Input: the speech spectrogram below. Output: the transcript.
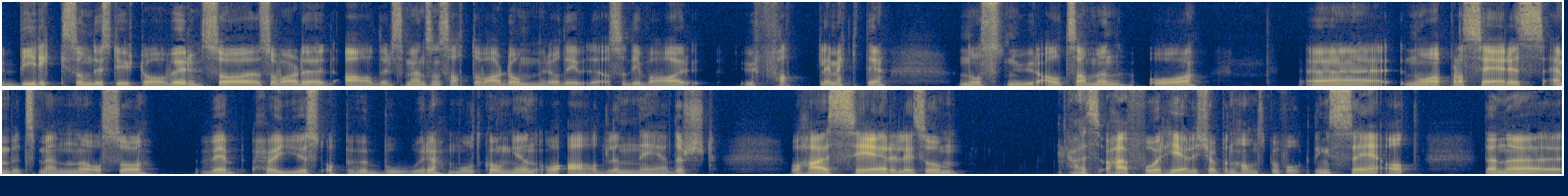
birk som de styrte over. Så, så var det adelsmenn som satt og var dommere. og de, altså de var ufattelig mektige. Nå snur alt sammen, og eh, nå plasseres embetsmennene også ved, høyest oppe ved bordet mot kongen, og adelen nederst. Og her ser liksom her, her får hele Københavns befolkning se at denne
